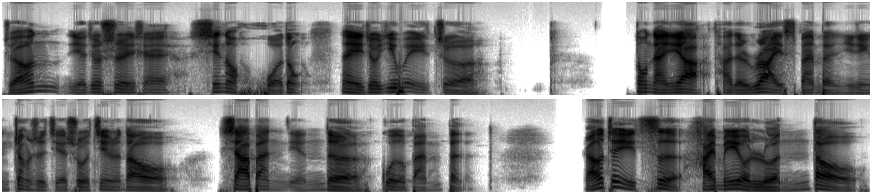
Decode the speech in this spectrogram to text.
主要也就是一些新的活动，那也就意味着东南亚它的 Rise 版本已经正式结束，进入到下半年的过渡版本。然后这一次还没有轮到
